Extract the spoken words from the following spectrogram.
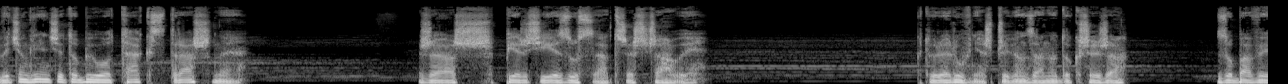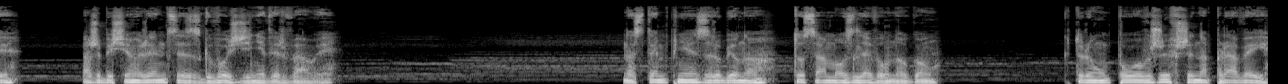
Wyciągnięcie to było tak straszne, że aż piersi Jezusa trzeszczały, które również przywiązano do krzyża z obawy, ażeby się ręce z gwoździ nie wyrwały. Następnie zrobiono to samo z lewą nogą, którą położywszy na prawej,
